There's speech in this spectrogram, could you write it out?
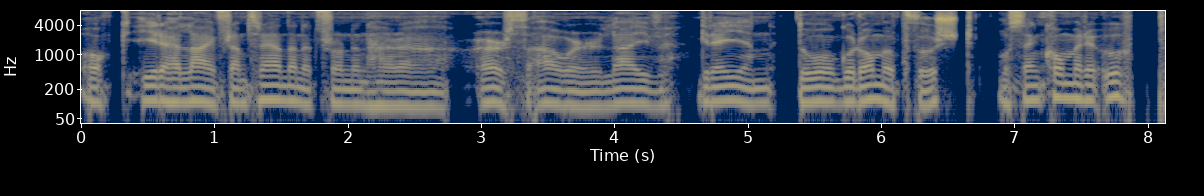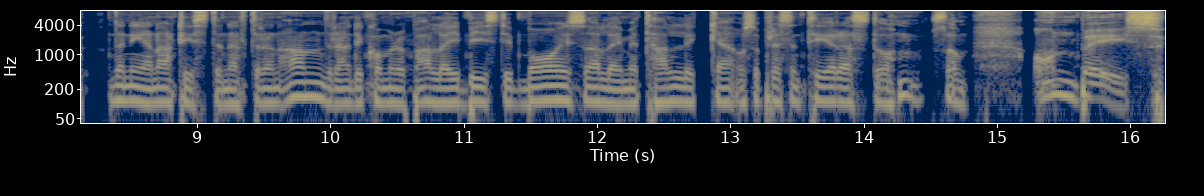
Och i det här liveframträdandet från den här eh, Earth Hour live-grejen, då går de upp först. Och sen kommer det upp den ena artisten efter den andra. Det kommer upp alla i Beastie Boys, alla i Metallica och så presenteras de som On Bass,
